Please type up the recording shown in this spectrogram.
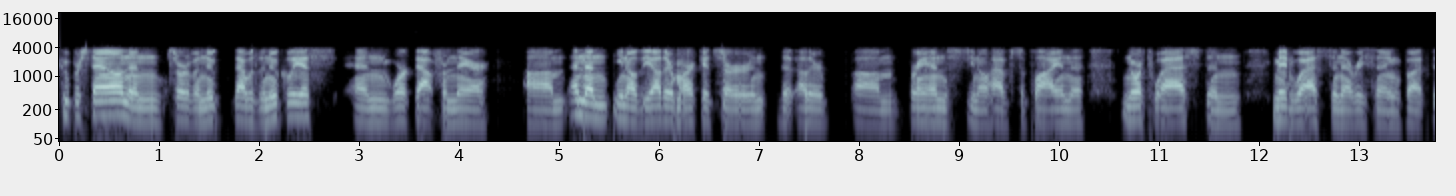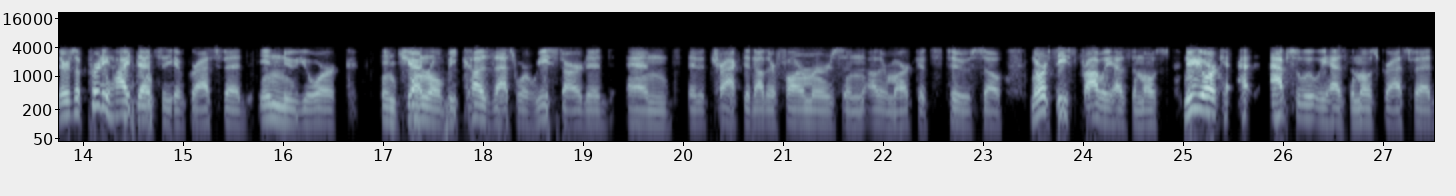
Cooperstown, and sort of a nu- that was the nucleus, and worked out from there. Um, and then you know the other markets are in the other um, brands. You know have supply in the Northwest and Midwest and everything. But there's a pretty high density of grass fed in New York in general because that's where we started and it attracted other farmers and other markets too. So Northeast probably has the most. New York ha- absolutely has the most grass fed.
